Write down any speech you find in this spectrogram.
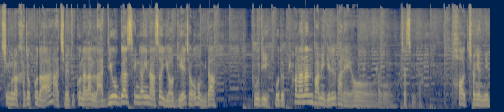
친구나 가족보다 아침에 듣고 나간 라디오가 생각이 나서 여기에 적어봅니다. 부디 모두 편안한 밤이길 바래요. 라고 하셨습니다. 허청현님.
